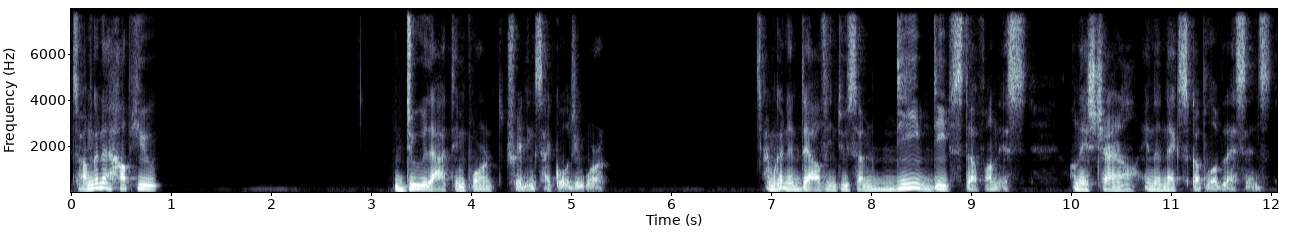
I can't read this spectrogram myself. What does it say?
so I'm going to help you do that important trading psychology work. I'm going to delve into some deep, deep stuff on this, on this channel in the next couple of lessons.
